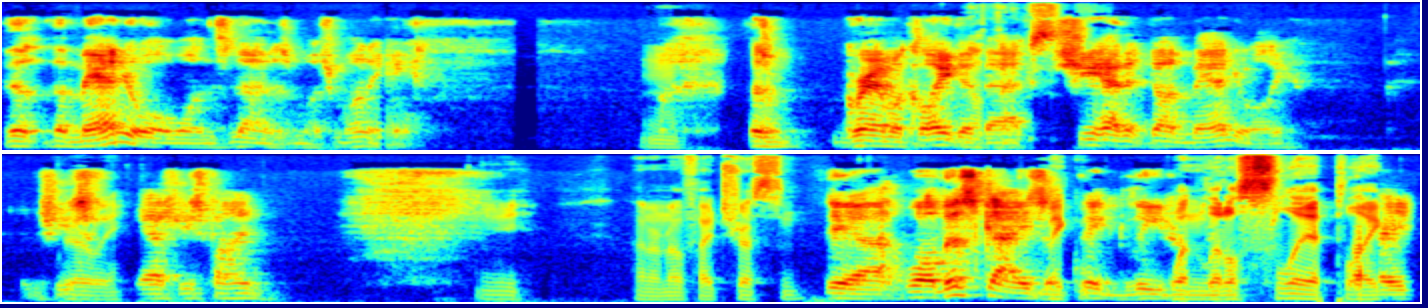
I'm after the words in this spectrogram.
the the manual one's not as much money. Hmm. Because Grandma Clay did No, that. thanks. She had it done manually, and she's Really? yeah, she's fine. I don't know if I trust him. Yeah, well, this guy's Make a big leader. One little slip, like, right?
